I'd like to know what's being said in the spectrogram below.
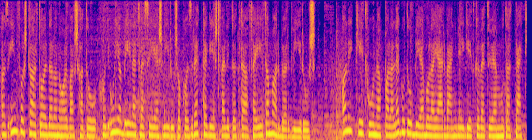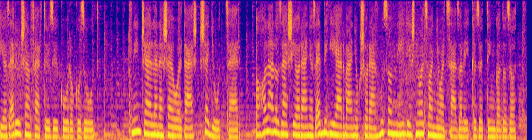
Az Infostart oldalon olvasható, hogy újabb életveszélyes vírus okoz rettegést felütötte a fejét a Marburg vírus. Alig két hónappal a legutóbbi ebola járvány végét követően mutatták ki az erősen fertőző kórokozót. Nincs ellene se oltás, se gyógyszer a halálozási arány az eddigi járványok során 24 és 88 százalék között ingadozott.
